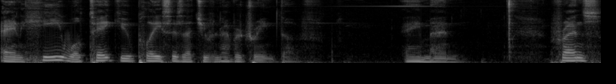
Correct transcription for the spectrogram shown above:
and he will take you places that you've never dreamed of. Amen. friends,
